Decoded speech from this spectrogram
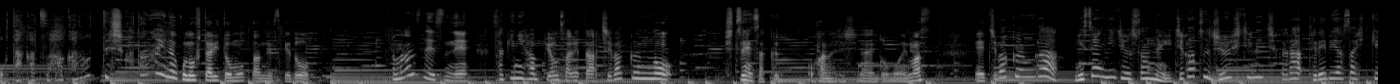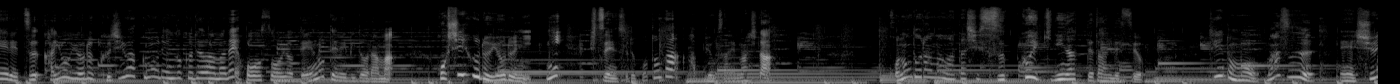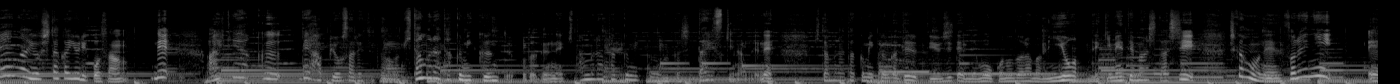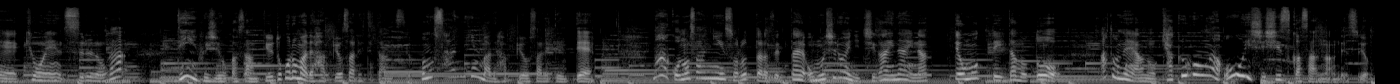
おたかつはかどって仕方ないなこの2人と思ったんですけどまずですね先に発表された千葉君の出演作お話ししたいと思います。え千葉くんが2023年1月17日からテレビ朝日系列火曜夜9時枠の連続ドラマで放送予定のテレビドラマ「星降る夜に」に出演することが発表されました。このドラマ私すっごい気になってたんですよ。っていうのもまず、えー主演が吉高由里子さん。で相手役で発表されてたのが北村匠海くんということでね北村匠海くん私大好きなんでね北村匠海くんが出るっていう時点でもうこのドラマ見ようって決めてましたししかもねそれに、えー共演するのがディーン・藤岡さんっていうところまで発表されてたんですよ。この3人まで発表されていてまあこの3人揃ったら絶対面白いに違いないなって思っていたのとあとねあの脚本が大石静香さんなんですよ。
